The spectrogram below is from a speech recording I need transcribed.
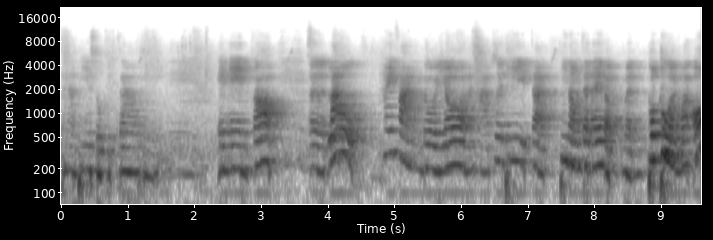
พระนามพระเยซูคริสต์เจ้าเอง เอเมนก็เล่าให้ฟังโดยย่อนะคะ เพื่อที่จะพี่น้องจะได้แบบเหมือนทบทวนว่าโอ้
